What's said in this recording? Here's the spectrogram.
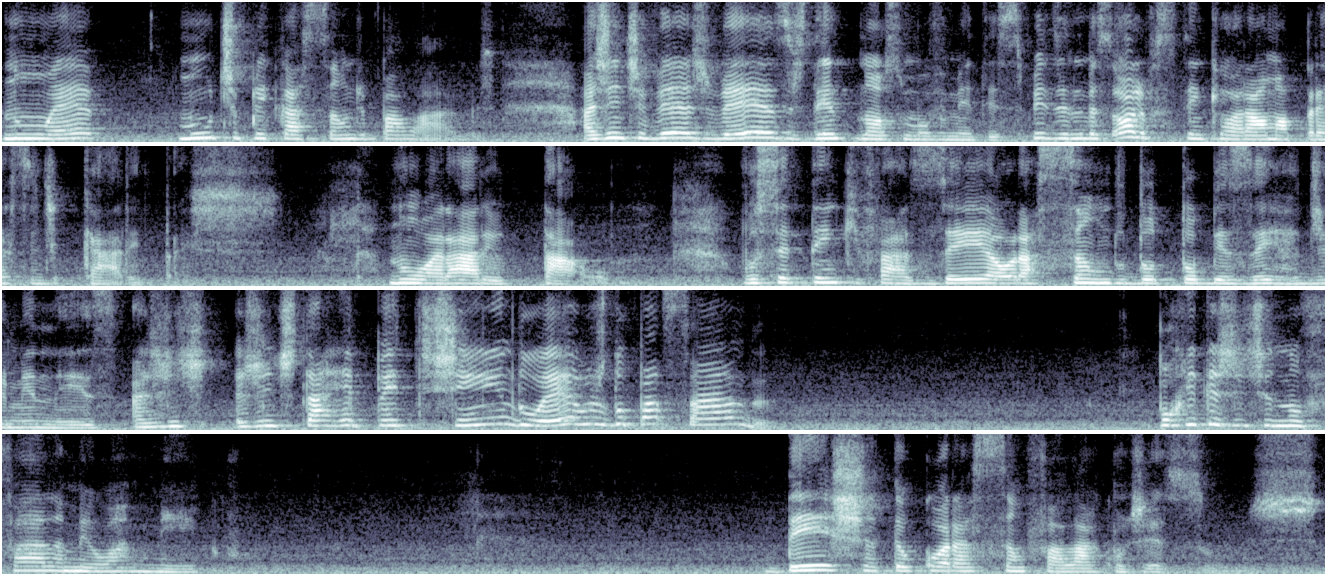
não é multiplicação de palavras. A gente vê, às vezes, dentro do nosso movimento espírita, dizendo assim, olha, você tem que orar uma prece de caritas, no horário tal. Você tem que fazer a oração do doutor Bezerra de Menezes. A gente a está repetindo erros do passado. Por que, que a gente não fala, meu amigo? Deixa teu coração falar com Jesus.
